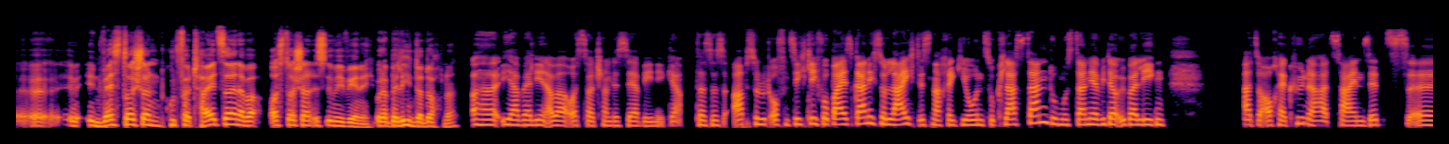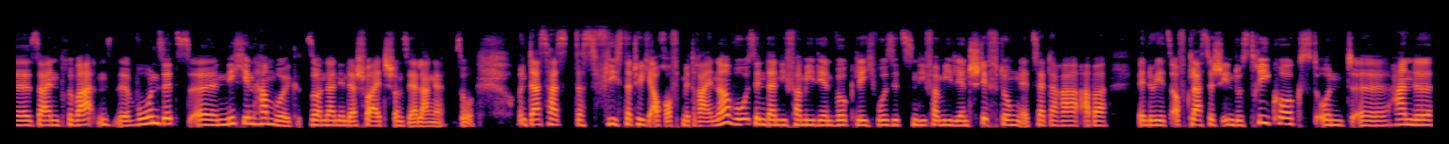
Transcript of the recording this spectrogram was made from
äh, in Westdeutschland gut verteilt sein, aber Ostdeutschland ist irgendwie wenig. Oder Berlin dann doch, ne? Äh, ja, Berlin, aber Ostdeutschland ist sehr wenig, ja. Das ist absolut offensichtlich, wobei es gar nicht so leicht ist, nach Regionen zu clustern. Du musst dann ja wieder überlegen, also auch Herr Kühne hat seinen Sitz, äh, seinen privaten äh, Wohnsitz äh, nicht in Hamburg, sondern in der Schweiz schon sehr lange. So. Und das hast, das fließt natürlich auch oft mit rein. Ne? Wo sind dann die Familien wirklich? Wo sitzen die Familienstiftungen etc.? Aber wenn du jetzt auf klassisch Industrie guckst und äh, Handel,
